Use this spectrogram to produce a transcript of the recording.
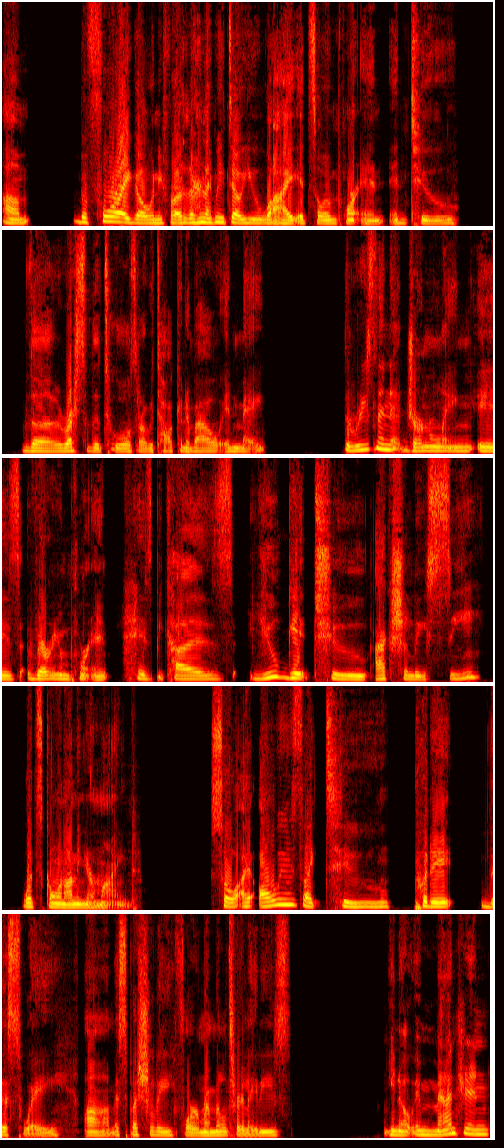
um, before I go any further, let me tell you why it's so important into the rest of the tools that I'll be talking about in May. The reason journaling is very important is because you get to actually see what's going on in your mind. So I always like to put it this way, um, especially for my military ladies. You know, imagine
